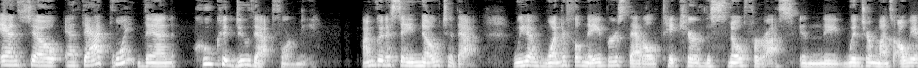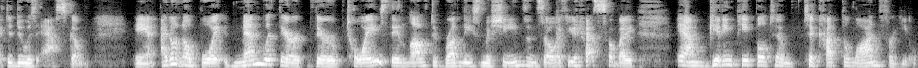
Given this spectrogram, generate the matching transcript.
Yeah. And so at that point, then who could do that for me? I'm going to say no to that. We have wonderful neighbors that'll take care of the snow for us in the winter months. All we have to do is ask them. And I don't know, boy, men with their their toys, they love to run these machines. And so if you ask somebody, um, getting people to to cut the lawn for you,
